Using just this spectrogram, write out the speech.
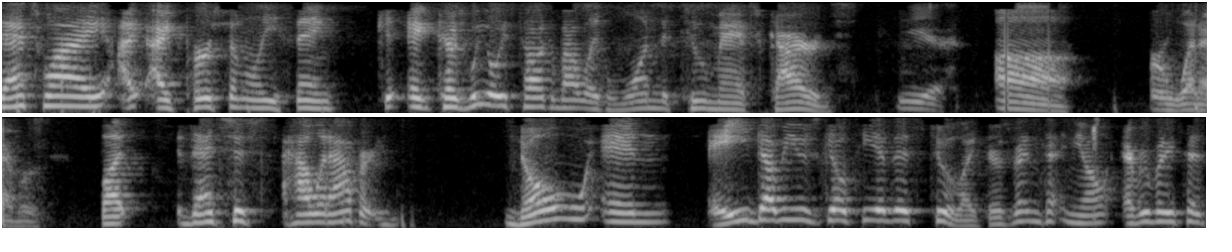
that's why I, I personally think because we always talk about like one to two match cards, yeah. uh, or whatever, but that's just how it operates. No, and AEW is guilty of this too. Like there's been, you know, everybody says,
